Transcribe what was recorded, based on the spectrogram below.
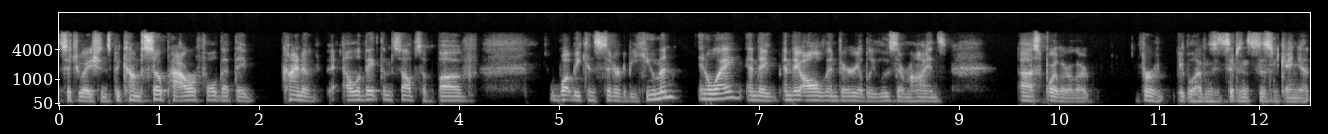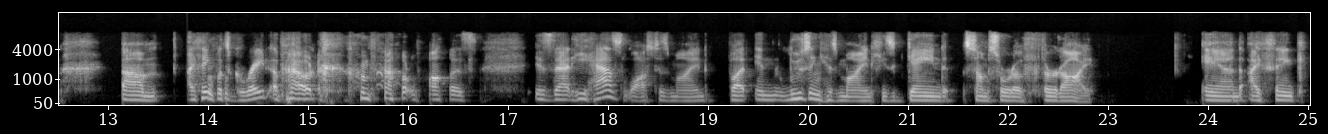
situations become so powerful that they kind of elevate themselves above what we consider to be human in a way, and they and they all invariably lose their minds. Uh, spoiler alert for people who haven't seen Citizen, Citizen Kane yet. Um, I think what's great about about Wallace is that he has lost his mind, but in losing his mind, he's gained some sort of third eye. And I think,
